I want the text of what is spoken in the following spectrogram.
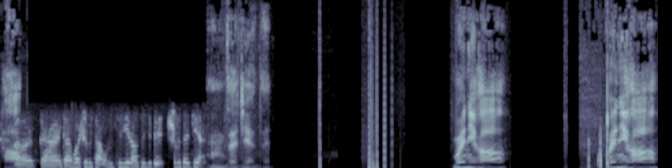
好嗯、感恩感恩观世菩萨，我们自己让自己背。师傅再见。嗯，再见，再见。喂，你好。喂，你好，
